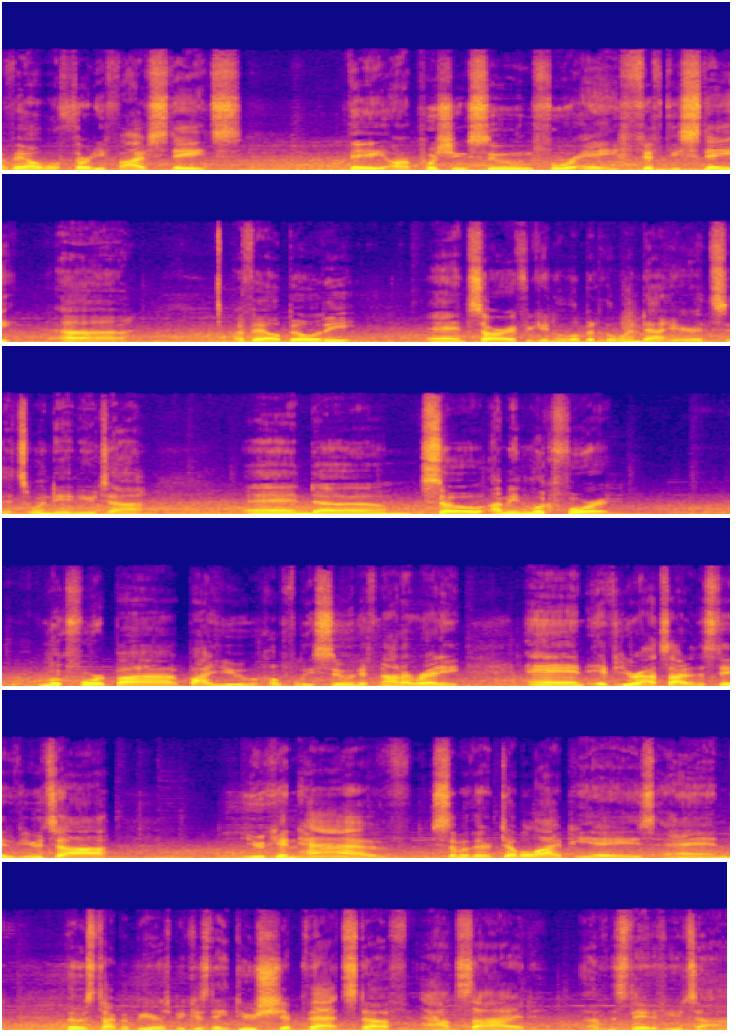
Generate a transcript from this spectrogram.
available 35 states. They are pushing soon for a 50 state uh, availability. And sorry if you're getting a little bit of the wind out here. It's it's windy in Utah. And um, so I mean look for it look for it by by you hopefully soon if not already. And if you're outside of the state of Utah you can have some of their double IPAs and those type of beers because they do ship that stuff outside of the state of Utah.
